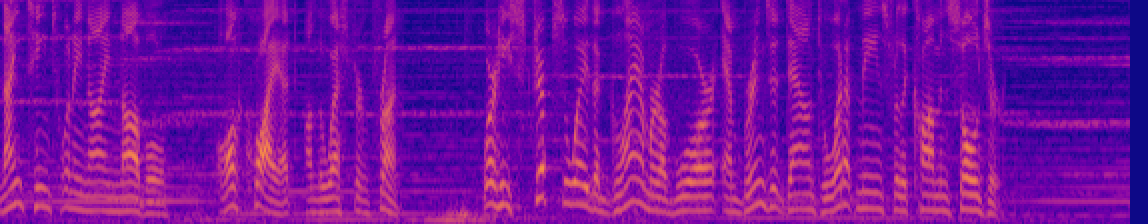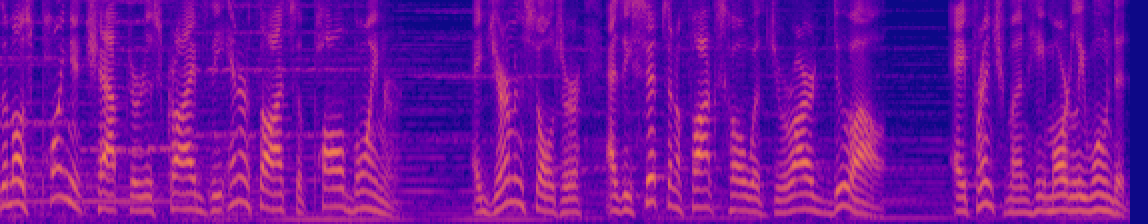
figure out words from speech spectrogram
1929 novel, All Quiet on the Western Front, where he strips away the glamour of war and brings it down to what it means for the common soldier. The most poignant chapter describes the inner thoughts of Paul Bäumer, a German soldier, as he sits in a foxhole with Gerard Duval, a Frenchman he mortally wounded.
